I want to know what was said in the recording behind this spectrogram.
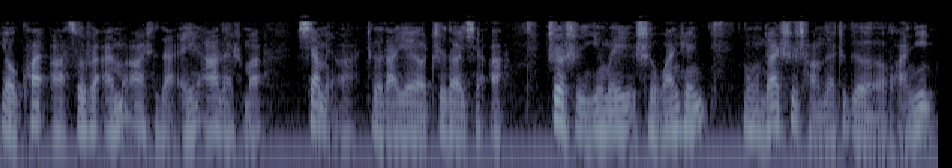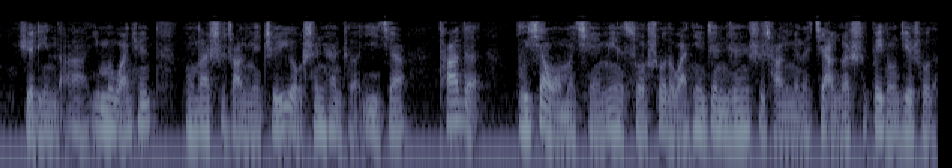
要快啊？所以说 M 二是在 A R 的什么下面啊？这个大家要知道一下啊。这是因为是完全垄断市场的这个环境决定的啊。因为完全垄断市场里面只有生产者一家，它的。不像我们前面所说的完全竞争市场里面的价格是被动接受的，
